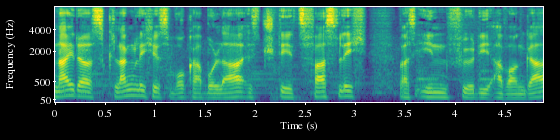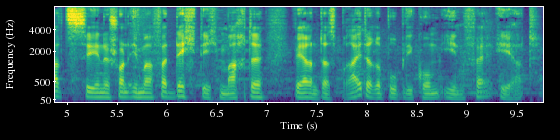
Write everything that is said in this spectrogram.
Schneiders klangliches Vokabular ist stets fasslich, was ihn für die Avantgarde-Szene schon immer verdächtig machte, während das breitere Publikum ihn verehrt.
